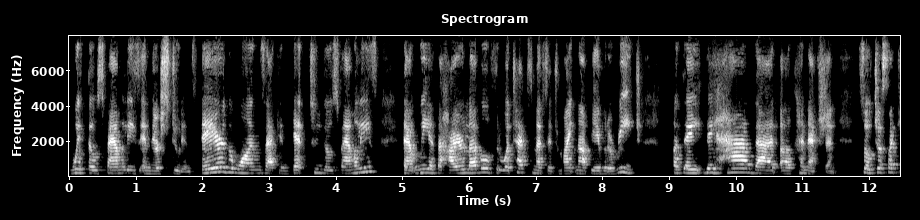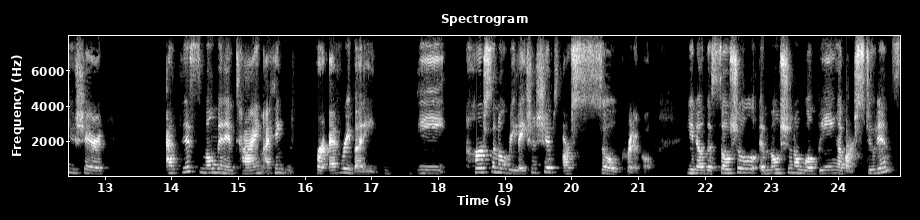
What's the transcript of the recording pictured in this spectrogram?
with those families and their students. They're the ones that can get to those families that we at the higher level through a text message might not be able to reach, but they they have that uh, connection. So just like you shared, at this moment in time, I think for everybody, the personal relationships are so critical you know the social emotional well-being of our students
